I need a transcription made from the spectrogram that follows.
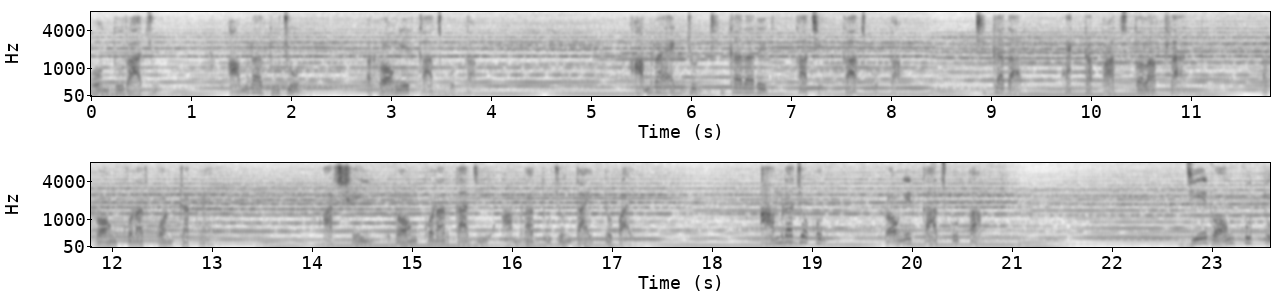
বন্ধু রাজু। আমরা দুজন রঙের কাজ করতাম। আমরা একজন ঠিকাদারের কাছে কাজ করতাম। ঠিকাদার একটা পাঁচতলা ফ্ল্যাট, রং করার কন্ট্রাক্ট নেয়। আর সেই রং করার কাজে আমরা দুজন দায়িত্ব পাই। আমরা যখন রঙের কাজ করতাম, যে রং করত,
